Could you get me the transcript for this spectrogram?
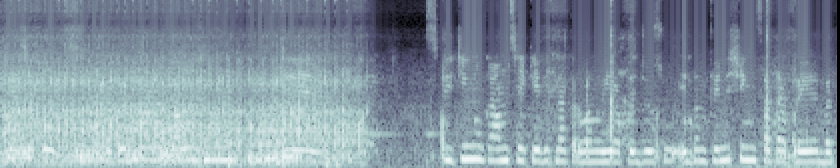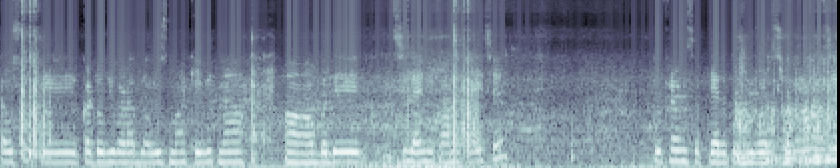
ગયા છે તો કટોરીવાળા બ્લાઉઝનું જે સ્ટિચિંગનું કામ છે કેવી રીતના કરવાનું એ આપણે જોશું. એકદમ ફિનિશિંગ સાથે આપણે બતાવશું કે કટોરીવાળા બ્લાઉઝમાં કેવી રીતના બધે સિલાઈનું કામ થાય છે. તો ફ્રેન્ડ્સ અત્યારે તો દિવસ છોકરાના છે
